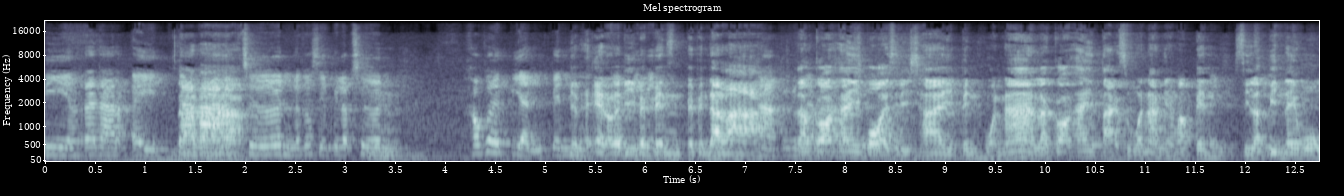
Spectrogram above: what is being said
มีระดาไอดาดารารารับเชิญ แล้วก็ศิลปินรับเชิญอืมเขาก็เลยเปลี่ยนเป็น เปลี่ยนให้แอนอรดีไปเป็นไปเป็นดารา อ่าไปเป็นแล้วก็ดาราให้บอยสิริชัยเป็นหัวหน้า แล้วก็ให้ต่ายสุวรรณันท์เนี่ยมาเป็นเป็นศิลปินในวง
